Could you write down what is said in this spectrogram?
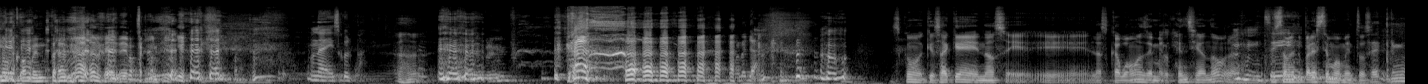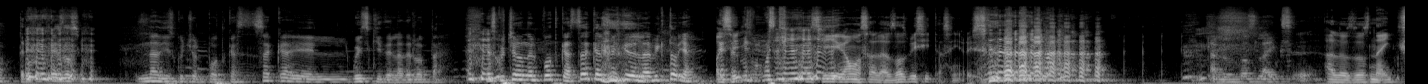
no comentar. me deprimí. Una disculpa. bueno, ya. Es como que saque, no sé, eh, las cabomas de emergencia, ¿no? Justamente para este momento. O sea, primo, 3312. Nadie escuchó el podcast. Saca el whisky de la derrota. Escucharon el podcast. Saca el whisky de la victoria. Hoy sí, mismo whisky. Hoy sí llegamos a las dos visitas, señores. A los dos likes. A los dos likes.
